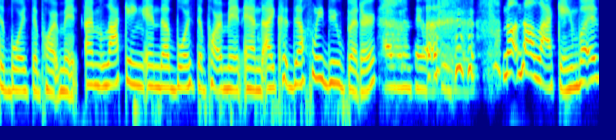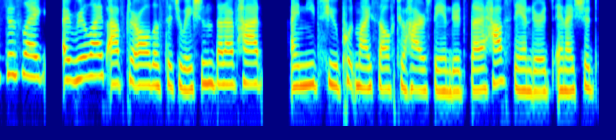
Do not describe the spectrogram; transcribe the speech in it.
the boys department. I'm lacking in the boys department, and I could definitely do better. I wouldn't say lacking. not not lacking, but it's just like I realize after all the situations that I've had, I need to put myself to higher standards. That I have standards, and I should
